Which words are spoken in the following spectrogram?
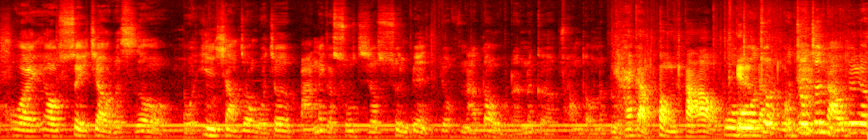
后来要睡觉的时候，我印象中我就把那个梳子就顺便又拿到我的那个床头那边。你还敢碰它哦？我我就我就真的我就要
